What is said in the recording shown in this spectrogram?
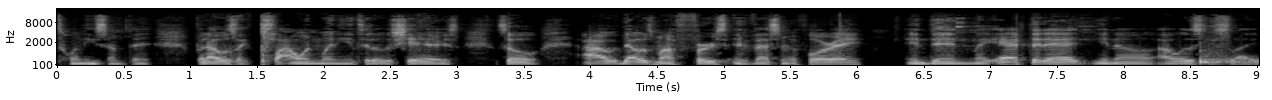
20 something, but I was like plowing money into those shares. So I, that was my first investment foray. And then like after that, you know, I was just like,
